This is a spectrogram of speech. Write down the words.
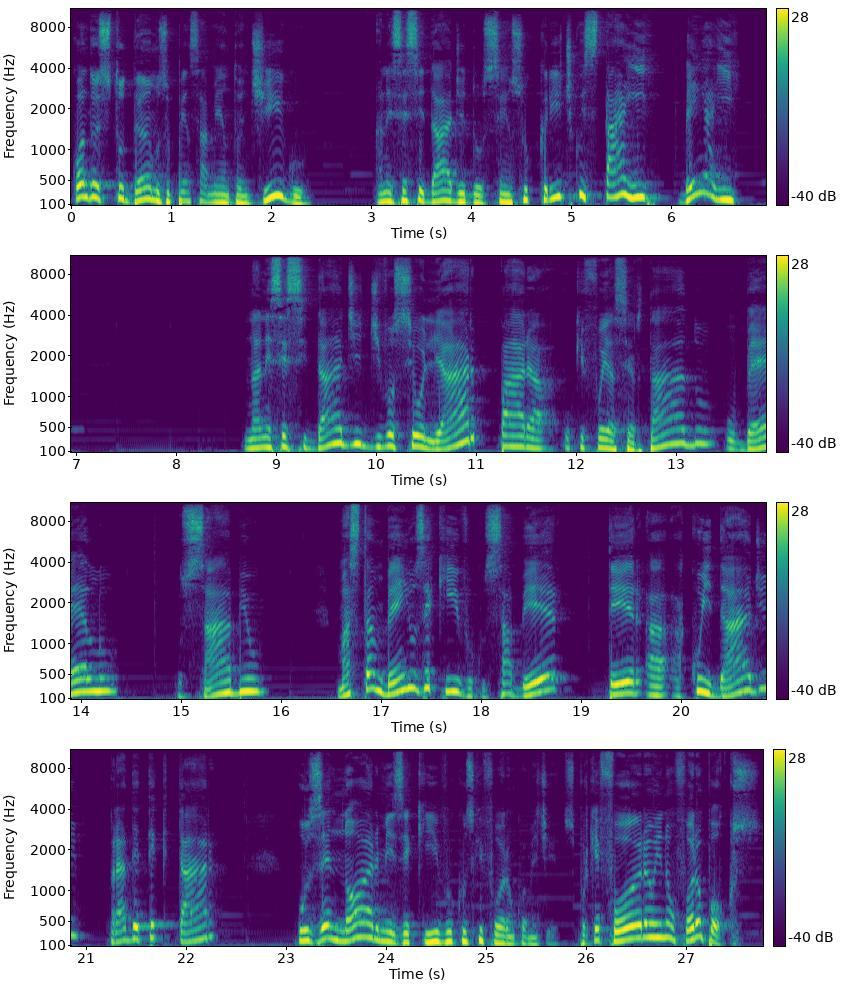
quando estudamos o pensamento antigo, a necessidade do senso crítico está aí, bem aí. Na necessidade de você olhar para o que foi acertado, o belo, o sábio, mas também os equívocos, saber ter a, cuidade para detectar os enormes equívocos que foram cometidos. Porque foram e não foram poucos.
